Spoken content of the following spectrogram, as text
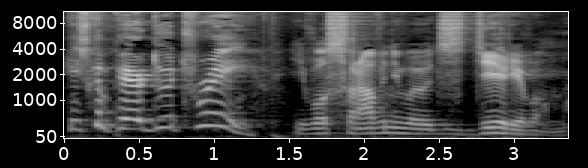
He's compared to a tree, Его сравнивают с деревом.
